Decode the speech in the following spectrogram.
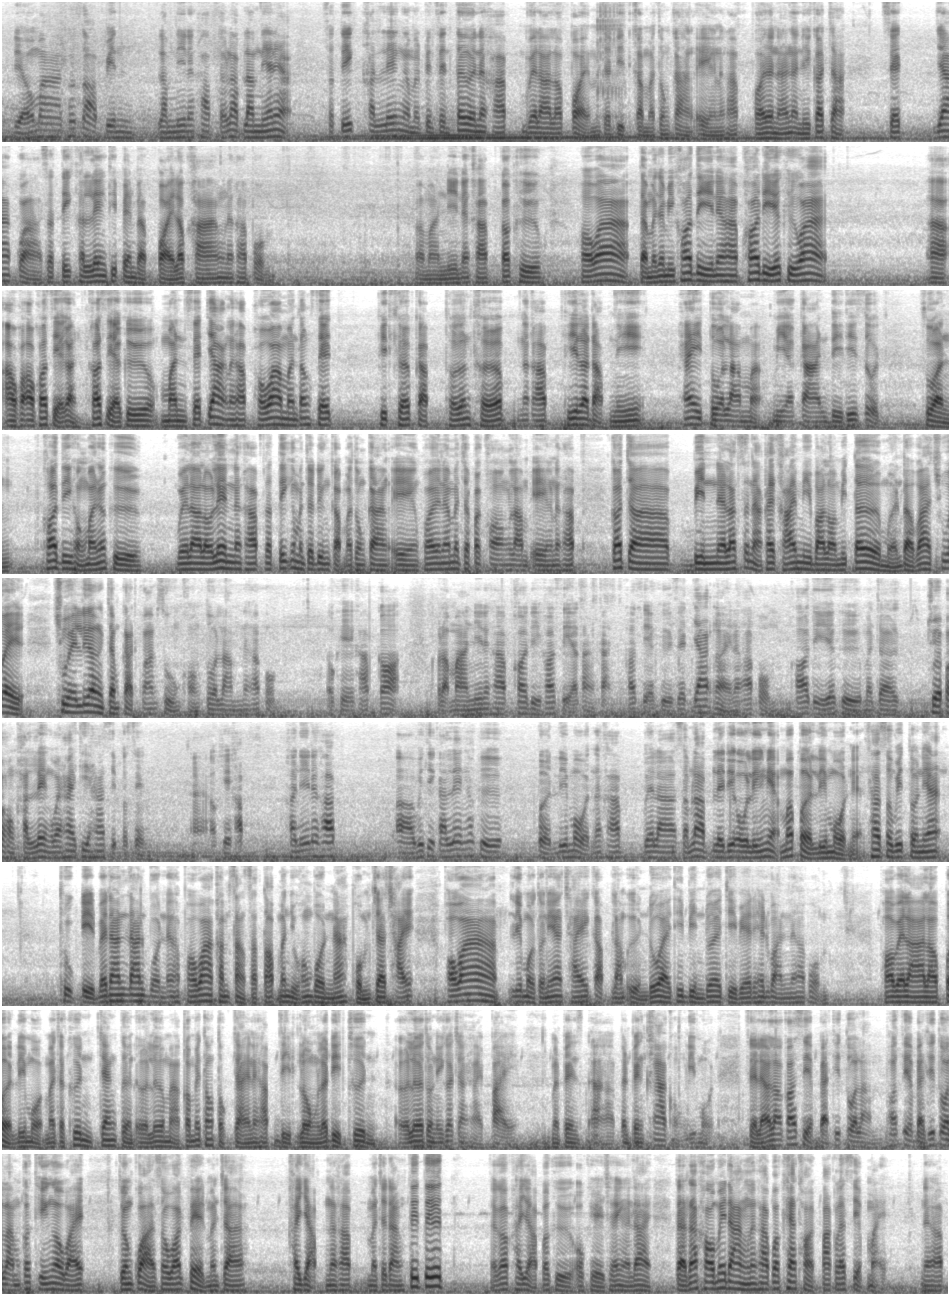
เดี๋ยวมาทดสอบบินลำนี้นะครับสำหรับลำนี้เนี่ยสติ๊กคันเร่งมันเป็นเซนเตอร์นะครับ เวลาเราปล่อยมันจะดิดกลับมาตรงกลางเองนะครับ เพราะฉะนั้นอันนี้ก็จะเซตยากกว่าสติ๊กคันเร่งที่เป็นแบบปล่อยแล้วค้างนะครับผม ประมาณนี้นะครับก็คือเพราะว่าแต่มันจะมีข้อดีนะครับ ข้อดีก็คือว่าเอาเอาข้อเสียก่อนข้อเสียคือมันเซตยากนะครับ เพราะว่ามันต้องเซตพิทเคิร์ฟกับโท t ลเคิร์ฟนะครับที่ระดับนี้ให้ตัวลำมีอาการดีที่สุด ส่วนข้อดีของมันก็คือ เวลาเราเล่นนะครับสติ๊กมันจะดึงกลับมาตรงกลางเองเพราะฉะนั้นมันจะประคองลำเองนะครับก็จะบินในลักษณะคล้ายๆ มีบาโลมิเตอร์ เหมือนแบบว่าช่วยช่วยเรื่องจำกัดความสูงของตัวลำนะครับผมโอเคครับก็ประมาณนี้นะครับ ข้อดีข้อเสียต่างกัน ข้อเสียคือเซตยากหน่อยนะครับผมข้อดีก็คือมันจะช่วยประคองคันเร่งไว้ให้ที่ 50%อ่าโอเคครับคราวนี้นะครับวิธีการเล่นก็คือเปิดรีโมทนะครับเวลาสำหรับ Radio Link เนี่ยเมื่อเปิดรีโมทเนี่ยถ้าสวิตช์ตัวเนี้ย ถูกดีดไว้ด้านด้านบนนะครับ เพราะว่าคำสั่งสต็อปมันอยู่ข้างบนนะ ผมจะใช้ เพราะว่ารีโมทตัวนี้ใช้กับลำอื่นด้วยที่บินด้วย GPS H1 นะครับผม พอเวลาเราเปิดรีโมทมันจะขึ้นแจ้งเตือนเออร์เลอร์มาก็ไม่ต้องตกใจนะครับ ดีดลงแล้วดีดขึ้นเออร์เลอร์ตัวนี้ก็จะหายไป มันเป็นอ่าเป็นเป็นค่าของรีโมทเสร็จแล้วเราก็เสียบแบตที่ตัวลำพอเสียบแบตที่ตัวลำก็ทิ้งเอาไว้ จนกว่าสวัสดเฟสมันจะขยับนะครับ มันจะดังตืดๆแล้วก็ขยับก็คือโอเคใช้งานได้ แต่ถ้าเขาไม่ดังนะครับ ก็แค่ถอดปลั๊กและเสียบใหม่นะครับ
